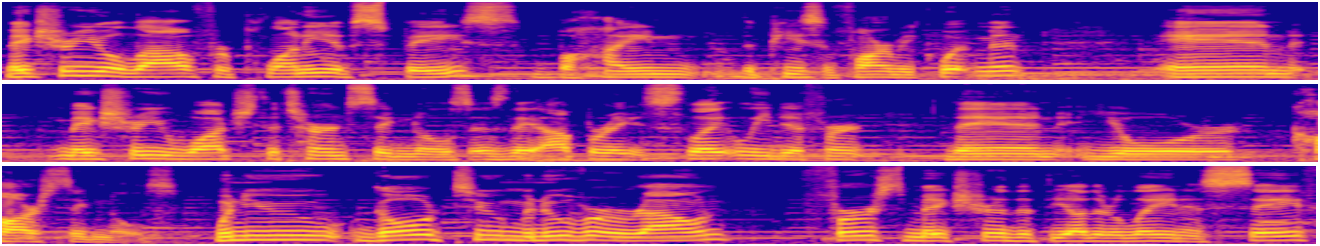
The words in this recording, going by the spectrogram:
Make sure you allow for plenty of space behind the piece of farm equipment and make sure you watch the turn signals as they operate slightly different than your car signals. When you go to maneuver around, first make sure that the other lane is safe,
